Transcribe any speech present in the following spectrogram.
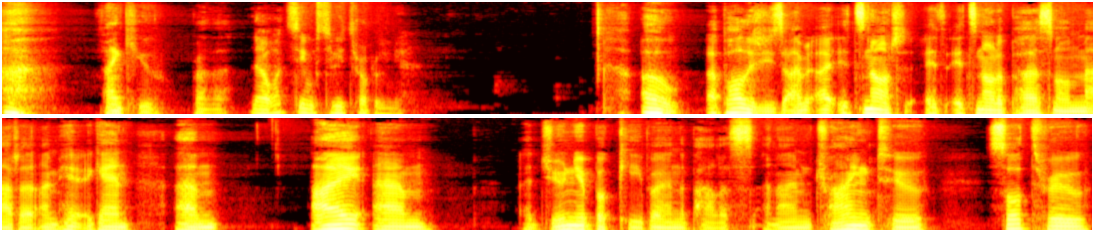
Thank you, brother. Now, what seems to be troubling you? Oh, apologies. I, I, it's not. It's it's not a personal matter. I'm here again. Um, I am a junior bookkeeper in the palace, and I'm trying to sort through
